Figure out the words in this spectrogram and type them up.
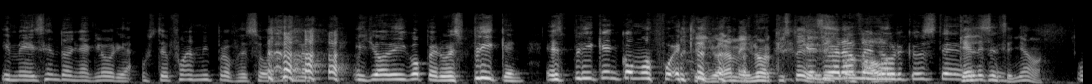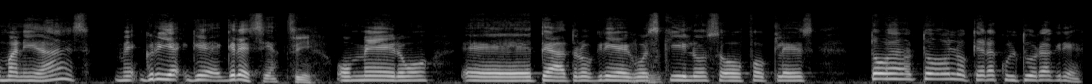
Y me dicen, doña Gloria, usted fue mi profesora. ¿no? Y yo digo, pero expliquen, expliquen cómo fue. Que yo era menor que Que ustedes. yo era por favor. menor que ustedes. ¿Qué les enseñaba? Humanidades. Me- Grie- Grecia. Sí. Homero, eh, teatro griego, Esquilo, Sófocles, todo, todo lo que era cultura griega.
